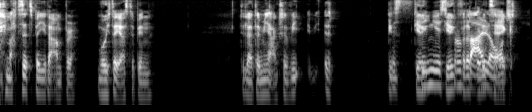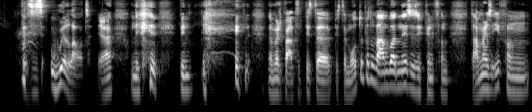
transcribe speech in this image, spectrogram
Ich mache das jetzt bei jeder Ampel, wo ich der Erste bin. Die Leute haben mich angeschaut, wie, wie ich bin das direkt, Ding ist direkt vor der Polizei. Laut. Das ist urlaut, ja. Und ich bin, bin dann mal gewartet, bis der, bis der Motor ein bisschen warm worden ist. Also ich bin von damals eh vom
